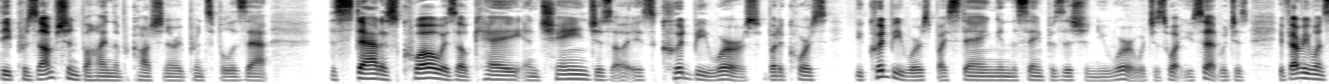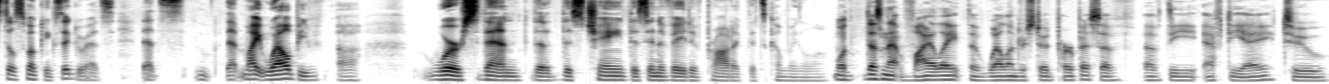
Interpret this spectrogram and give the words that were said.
the presumption behind the precautionary principle is that the status quo is okay and change is, uh, is could be worse. But of course, you could be worse by staying in the same position you were, which is what you said, which is if everyone's still smoking cigarettes, that's that might well be. Uh, worse than the this chain this innovative product that's coming along. Well, doesn't that violate the well understood purpose of of the FDA to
